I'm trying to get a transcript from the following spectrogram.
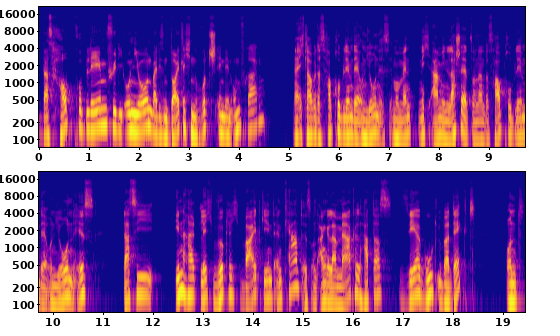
das Hauptproblem für die Union bei diesem deutlichen Rutsch in den Umfragen? Na, ich glaube, das Hauptproblem der Union ist im Moment nicht Armin Laschet, sondern das Hauptproblem der Union ist, dass sie inhaltlich wirklich weitgehend entkernt ist. Und Angela Merkel hat das sehr gut überdeckt. Und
